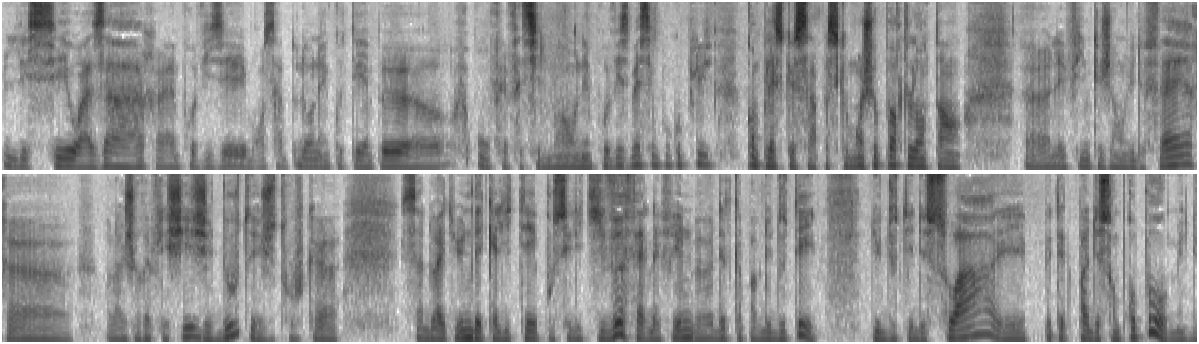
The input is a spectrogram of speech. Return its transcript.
laisser au hasard, improviser, bon, ça donne un côté un peu, euh, on fait facilement, on improvise, mais c'est beaucoup plus complexe que ça, parce que moi, je porte longtemps euh, les films que j'ai envie de faire. Euh, voilà, je réfléchis, je doute, et je trouve que ça doit être une des qualités pour celui qui veut faire des films, d'être capable de douter, de douter de soi et peut-être pas de son propos, mais de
